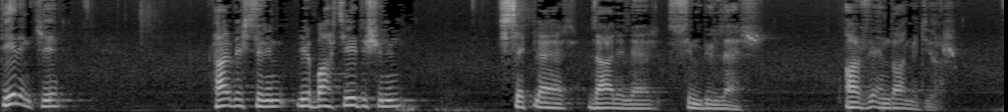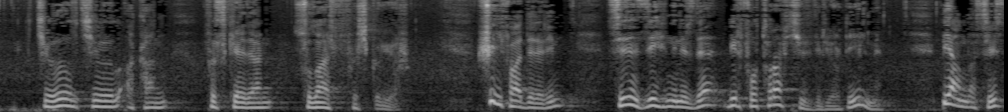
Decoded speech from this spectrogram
Diyelim ki kardeşlerim bir bahçeyi düşünün. Çiçekler, laleler, sümbüller arzu endam ediyor. Çığıl çığıl akan, fıskeden sular fışkırıyor. Şu ifadelerim sizin zihninizde bir fotoğraf çizdiriyor değil mi? Bir anda siz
